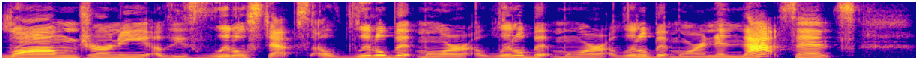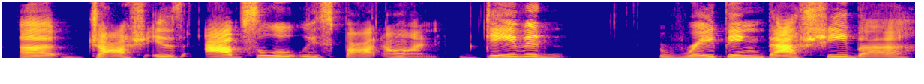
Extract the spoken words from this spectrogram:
long journey of these little steps, a little bit more, a little bit more, a little bit more. And in that sense, uh, Josh is absolutely spot on. David raping Bathsheba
